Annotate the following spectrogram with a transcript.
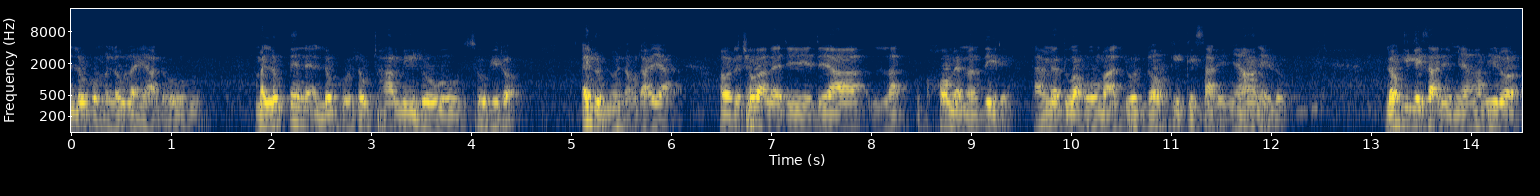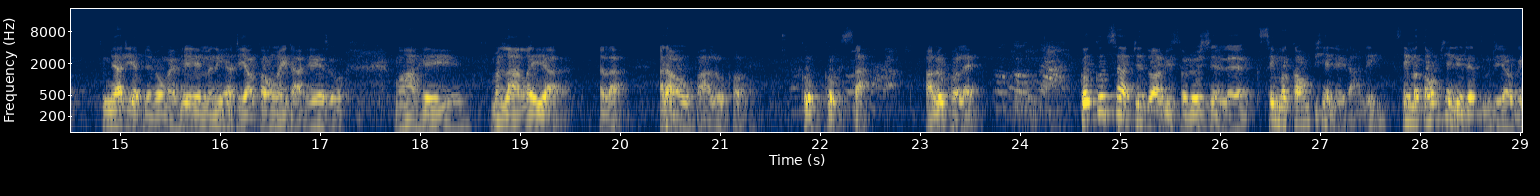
အလုပ်ကိုမလုပ်လိုက်ရလို့မလှုပ်တဲ့အလုပ်ကိုလှုပ်ထားမိလို့ဆိုပြီးတော့အဲ့လိုမျိုးနောင်တရတာဟိုတချို့ကလည်းဒီတရားလက်ဟောမယ်မှန်သိတယ်ဒါပေမဲ့ तू ကဟိုမှာလောကီကိစ္စတွေများနေလို့လောကီကိစ္စတွေများပြီးတော့သူများတွေကပြန်ပြောမှဟေးမနေ့ကတရားကောင်းလိုက်တာဟဲဆို ငါဟေးမလာလိုက်ရတာဟဲ့လားအဲ့ဒါကိုဘာလို့ခေါ်လဲကုတ်ကုတ်စဘာလို့ခေါ်လဲကုက္ကုတ်ကုတ်စာကိုကုတ်ဆဖြစ်သွားပြီဆိုလို့ရှိရင်လည်းစိတ်မကောင်းဖြစ်နေတာလေစိတ်မကောင်းဖြစ်နေတဲ့သူတစ်ယောက်က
